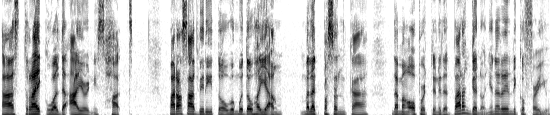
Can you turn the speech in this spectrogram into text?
Uh, strike while the iron is hot. Parang sabi rito, wag mo daw hayaang malagpasan ka ng mga oportunidad. Parang ganon. Yun narinig ko for you.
